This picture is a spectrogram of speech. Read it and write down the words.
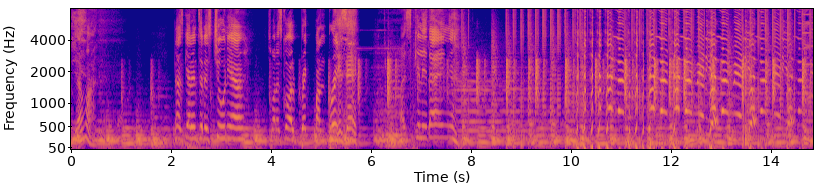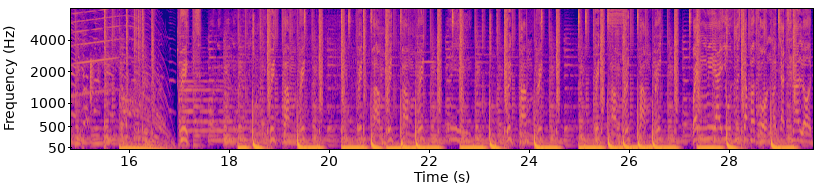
yeah, man. Let's get into this tune here. This one is called Brick Pan sir. By Skillibeng. Bricks. Brick pam brick. Brick pam brick pam brick. Brick pam brick. Brick pam brick pam brick. When me I use my chopper phone, no chatting a lot.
